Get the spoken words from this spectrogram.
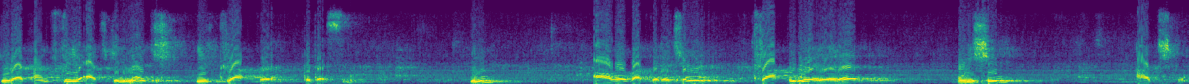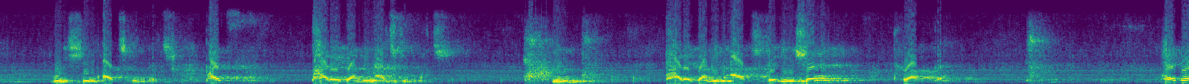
յուրաքանչյուրի աչքի մեջ իր թրախտը կտեսնի։ Ահով ակերը չէ, թրախտը ուր է եղել ուրիշին աչքը, ուրիշին աչքի մեջ, բայց բարեկամին աչքի մեջ։ Բարեկամին աչքը ինչ է, թրախտը։ Հետո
